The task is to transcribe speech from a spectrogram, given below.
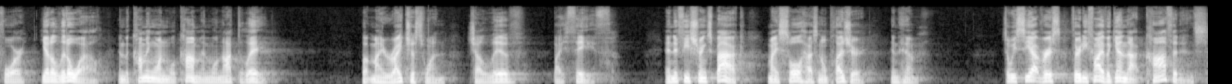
For yet a little while, and the coming one will come and will not delay. But my righteous one shall live by faith. And if he shrinks back, my soul has no pleasure in him. So we see at verse 35 again that confidence.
